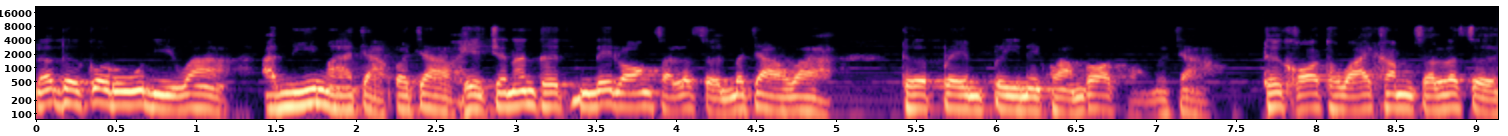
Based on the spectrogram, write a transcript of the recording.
แล้วเธอก็รู้ดีว่าอันนี้มาจากพระเจ้า เหตุฉะนั้นเธอจึงได้ร้องสรรเสริญพระเจ้าว่า เธอเปรมปรีในความรอดของพระเจ้า เธอขอถวายคำสรรเสริญ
